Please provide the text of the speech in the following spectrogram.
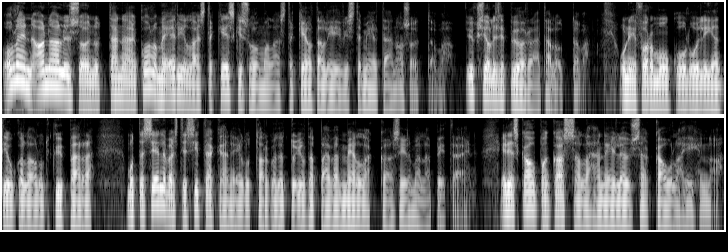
Olen analysoinut tänään kolme erilaista keskisuomalaista keltaliivistä mieltään osoittavaa. Yksi oli se pyörää taluttava. Uniformuun kuului liian tiukalla ollut kypärä, mutta selvästi sitäkään ei ollut tarkoitettu iltapäivän mellakkaa silmällä pitäen. Edes kaupan kassalla hän ei löysää kaulahihnaa.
